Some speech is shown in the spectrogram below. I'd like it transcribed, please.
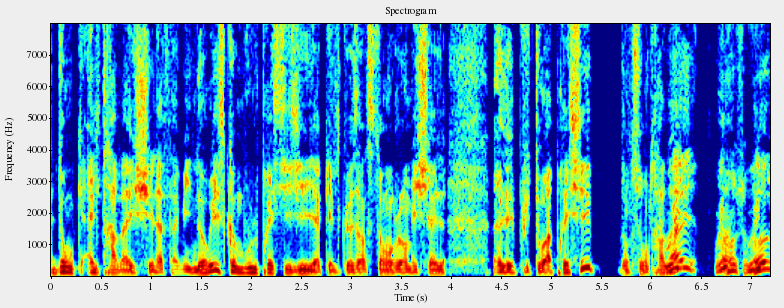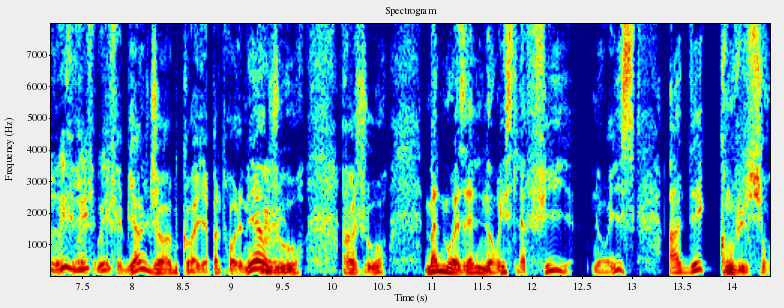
Donc, elle travaille chez la famille Norris, comme vous le précisiez il y a quelques instants, Jean-Michel. Elle est plutôt appréciée dans son travail. Oui, hein, elle, fait, bien le job, quoi. Il n'y a pas de problème. Et un jour, un jour, Mademoiselle Norris, la fille Norris, a des convulsions.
